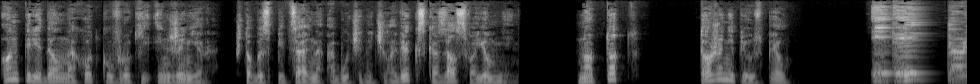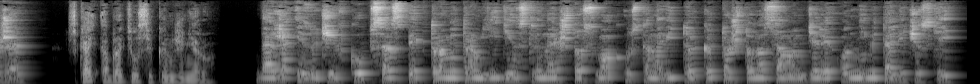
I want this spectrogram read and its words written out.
он передал находку в руки инженера, чтобы специально обученный человек сказал свое мнение. Но тот тоже не преуспел. «И ты тоже». Скай обратился к инженеру. Даже изучив куб со спектрометром, единственное, что смог установить только то, что на самом деле он не металлический,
